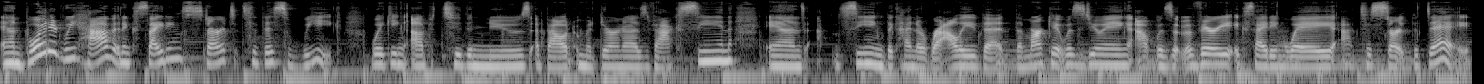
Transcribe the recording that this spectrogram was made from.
and boy, did we have an exciting start to this week. Waking up to the news about Moderna's vaccine and seeing the kind of rally that the market was doing uh, was a very exciting way uh, to start the day.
